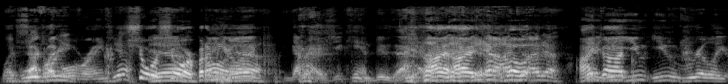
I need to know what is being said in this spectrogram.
Like exactly Wolverine. like Wolverine. Yeah. Sure, Yeah. sure, but I Oh, mean, you're yeah. like, guys, you can't do that. I, I, Yeah, I- well, I know. I Yeah, got you, you, you really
